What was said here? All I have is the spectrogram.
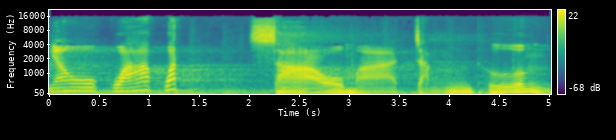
nhau quá quắt, Sao mà chẳng thương?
